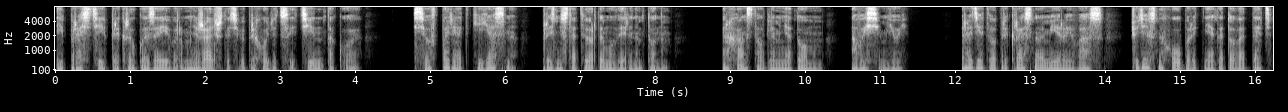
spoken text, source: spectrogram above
«И прости», — прикрыл глаза Ивар, — «мне жаль, что тебе приходится идти на такое». «Все в порядке, ясно?» — произнесла твердым уверенным тоном. «Архан стал для меня домом, а вы — семьей. Ради этого прекрасного мира и вас, чудесных оборотней, я готова отдать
